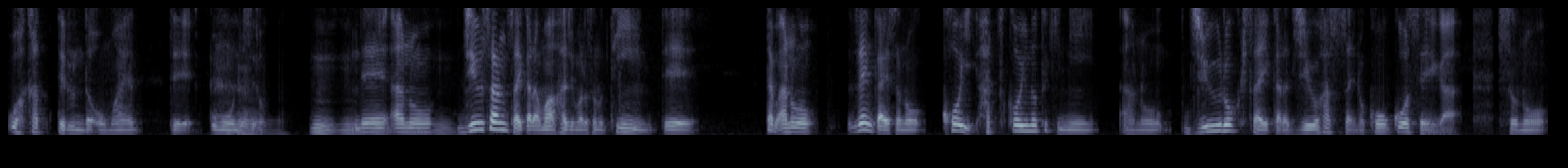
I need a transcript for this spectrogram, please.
分かってるんだお前って思うんですよ。であのうん。13歳からまあ始まるそのティーンって多分あの前回その恋初恋の時にあの16歳から18歳の高校生がその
